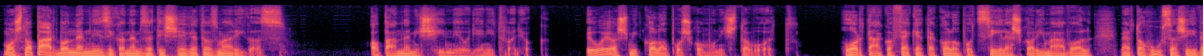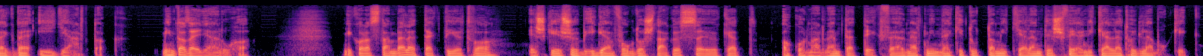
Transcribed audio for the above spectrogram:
Most a pártban nem nézik a nemzetiséget, az már igaz. Apám nem is hinni, hogy én itt vagyok. Ő olyasmi kalapos kommunista volt. Horták a fekete kalapot széles karimával, mert a húszas évekbe így jártak. Mint az egyenruha. Mikor aztán belettek tiltva, és később igen fogdosták össze őket, akkor már nem tették fel, mert mindenki tudta, mit jelent, és félni kellett, hogy lebukik.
